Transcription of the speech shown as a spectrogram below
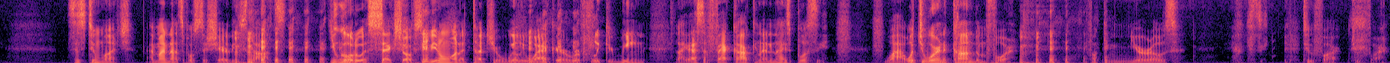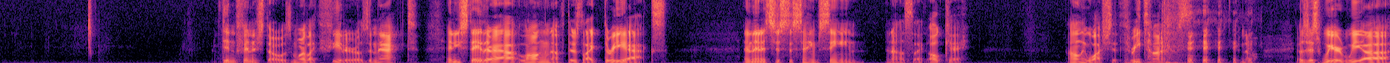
Is this too much? Am I not supposed to share these thoughts? you go to a sex show, see if you don't want to touch your willy whacker or flick your bean. Like, that's a fat cock and a nice pussy. Wow, what you wearing a condom for? Fucking euros. too far, too far. Didn't finish though. It was more like theater. It was an act. And you stay there out long enough. There's like three acts. And then it's just the same scene. And I was like, okay. I only watched it three times. no. It was just weird. We uh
